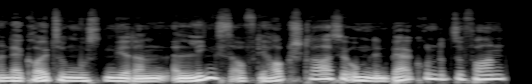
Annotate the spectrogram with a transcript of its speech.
An der Kreuzung mussten wir dann links auf die Hauptstraße, um den Berg runterzufahren.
